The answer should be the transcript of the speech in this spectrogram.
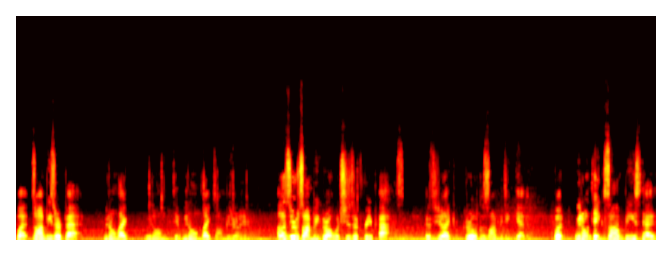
But zombies are bad. We don't like we don't we don't like zombies around here. Unless you're a zombie girl, which is a free pass, because you're like a girl and a zombie together. But we don't take zombies that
